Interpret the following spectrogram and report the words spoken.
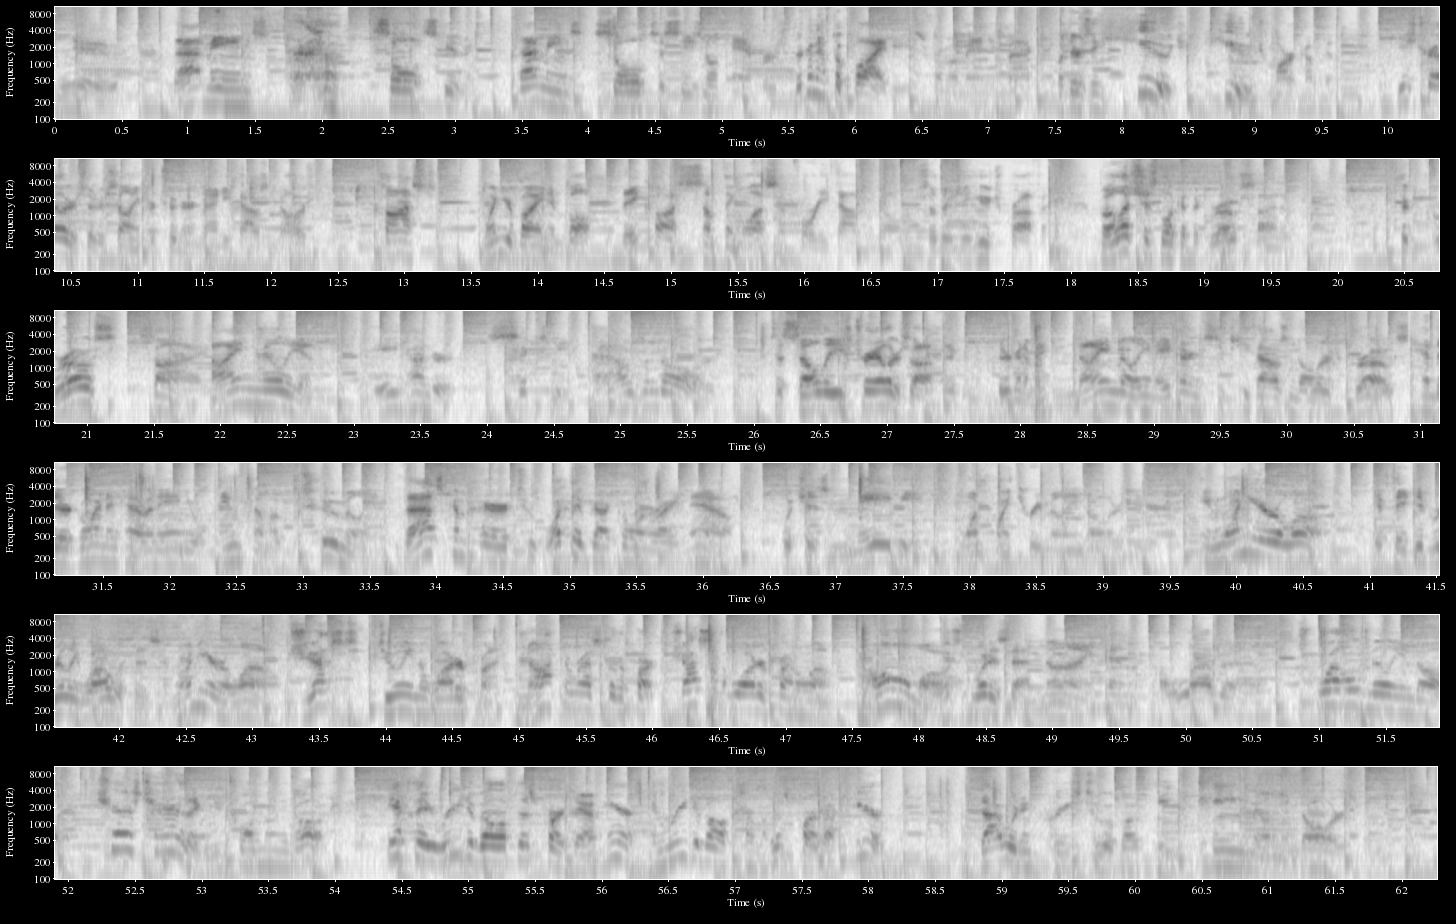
new. That means sold, excuse me, that means sold to seasonal campers. They're going to have to buy these from a manufacturer. But there's a huge, huge markup in them. These trailers that are selling for $290,000 cost, when you're buying in bulk, they cost something less than $40,000. So there's a huge profit. But let's just look at the gross side of it. The gross side, $9 million $860,000 to sell these trailers off. They're, they're going to make $9,860,000 gross, and they're going to have an annual income of 2 million. That's compared to what they've got going right now, which is maybe $1.3 million a year. In one year alone, if they did really well with this in one year alone, just doing the waterfront, not the rest of the park, just the waterfront alone, almost, what is that, 9, 10, 11, 12 million dollars. Just here, they can do 12 million dollars. If they redevelop this part down here and redevelop some of this part up here, that would increase to about 18 million dollars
